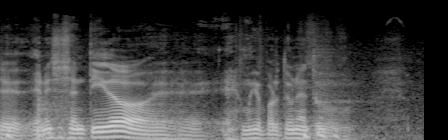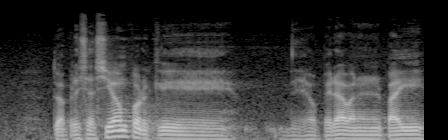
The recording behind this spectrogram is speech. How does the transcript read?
en ese sentido eh, es muy oportuna tu, tu apreciación porque eh, operaban en el país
